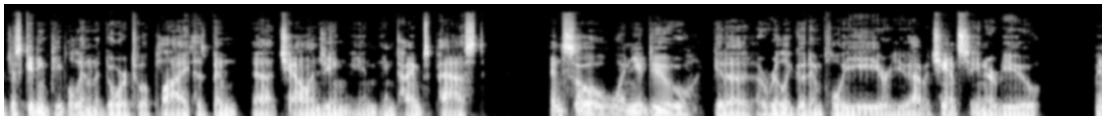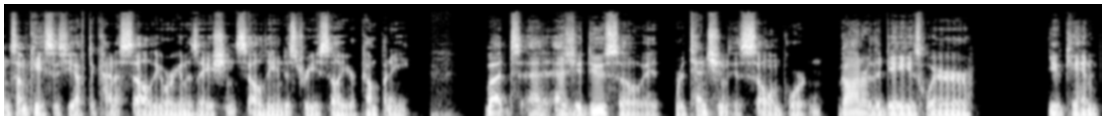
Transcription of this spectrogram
just getting people in the door to apply has been uh, challenging in, in times past. And so when you do get a, a really good employee or you have a chance to interview, in some cases, you have to kind of sell the organization, sell the industry, sell your company. But as you do so, it, retention is so important. Gone are the days where you can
